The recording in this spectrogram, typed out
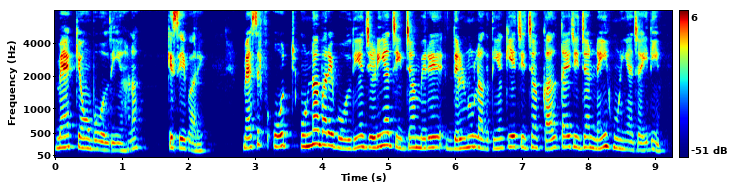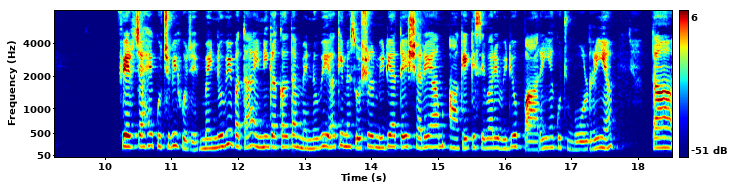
ਮੈਂ ਕਿਉਂ ਬੋਲਦੀ ਹਾਂ, ਹਨਾ? ਕਿਸੇ ਬਾਰੇ। ਮੈਂ ਸਿਰਫ ਉਹ, ਉਹਨਾਂ ਬਾਰੇ ਬੋਲਦੀ ਹਾਂ ਜਿਹੜੀਆਂ ਚੀਜ਼ਾਂ ਮੇਰੇ ਦਿਲ ਨੂੰ ਲੱਗਦੀਆਂ ਕਿ ਇਹ ਚੀਜ਼ਾਂ ਗਲਤ ਹੈ ਇਹ ਚੀਜ਼ਾਂ ਨਹੀਂ ਹੋਣੀਆਂ ਚਾਹੀਦੀਆਂ। ਫਿਰ ਚਾਹੇ ਕੁਝ ਵੀ ਹੋ ਜੇ, ਮੈਨੂੰ ਵੀ ਪਤਾ, ਇੰਨੀ ਕੁ ਤਾਂ ਮੈਨੂੰ ਵੀ ਆ ਕਿ ਮੈਂ ਸੋਸ਼ਲ ਮੀਡੀਆ ਤੇ ਸ਼ਰੇਆਮ ਆ ਕੇ ਕਿਸੇ ਬਾਰੇ ਵੀਡੀਓ ਪਾ ਰਹੀ ਹਾਂ ਕੁਝ ਬੋਲ ਰਹੀ ਹਾਂ। ਤਾਂ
